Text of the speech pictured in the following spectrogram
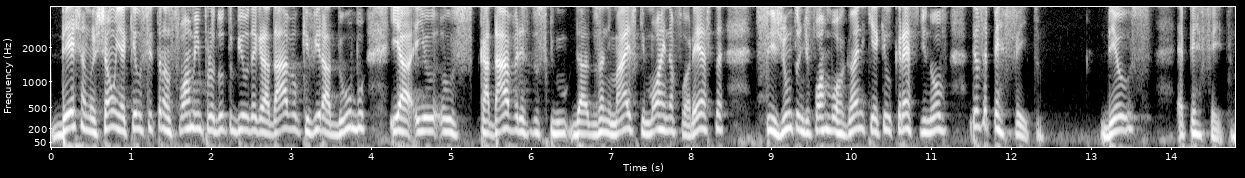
deixa no chão e aquilo se transforma em produto biodegradável que vira adubo e, a, e os cadáveres dos, da, dos animais que morrem na floresta se juntam de forma orgânica e aquilo cresce de novo. Deus é perfeito. Deus é perfeito.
